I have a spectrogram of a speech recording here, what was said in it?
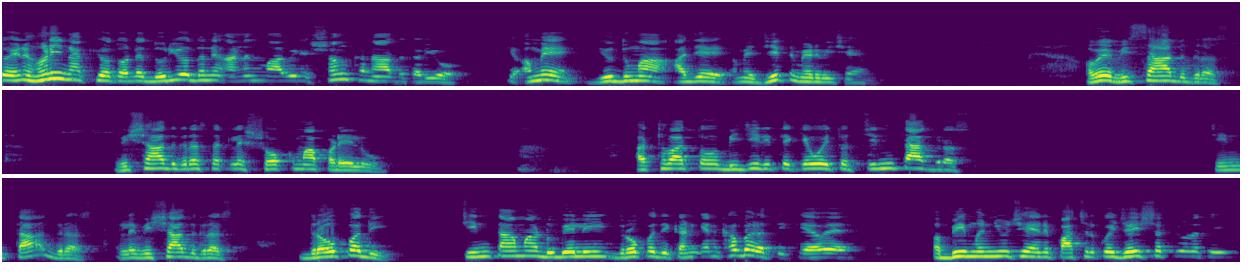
તો એને હણી નાખ્યો હતો એટલે દુર્યોધને આનંદમાં આવીને શંખનાદ કર્યો કે અમે યુદ્ધમાં આજે અમે જીત મેળવી છે એમ. હવે વિષાદગ્રસ્ત. વિષાદગ્રસ્ત એટલે શોકમાં પડેલું. અથવા તો બીજી રીતે કેવું હોય તો ચિંતાગ્રસ્ત. ચિંતાગ્રસ્ત એટલે વિષાદગ્રસ્ત. દ્રૌપદી. ચિંતામાં ડૂબેલી દ્રૌપદી. કારણ કે એને ખબર હતી કે હવે અભિમન્યુ છે, એને પાછળ કોઈ જઈ શક્યું નથી.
